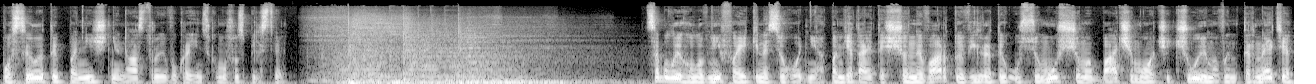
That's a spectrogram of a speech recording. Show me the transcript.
посилити панічні настрої в українському суспільстві. Це були головні фейки на сьогодні. Пам'ятайте, що не варто вірити усьому, що ми бачимо чи чуємо в інтернеті,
